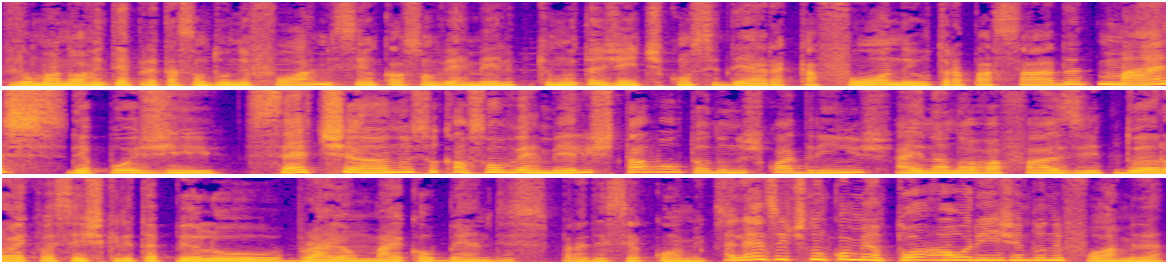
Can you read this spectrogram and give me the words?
Viu uma nova interpretação do uniforme, sem o calção vermelho, que muita gente considera cafona e ultrapassada. Mas, depois de sete anos, o calção vermelho está voltando nos quadrinhos, aí na nova fase do herói que vai ser escrita pelo Brian Michael Bendis para DC Comics. Aliás, a gente não comentou a origem do uniforme, né?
